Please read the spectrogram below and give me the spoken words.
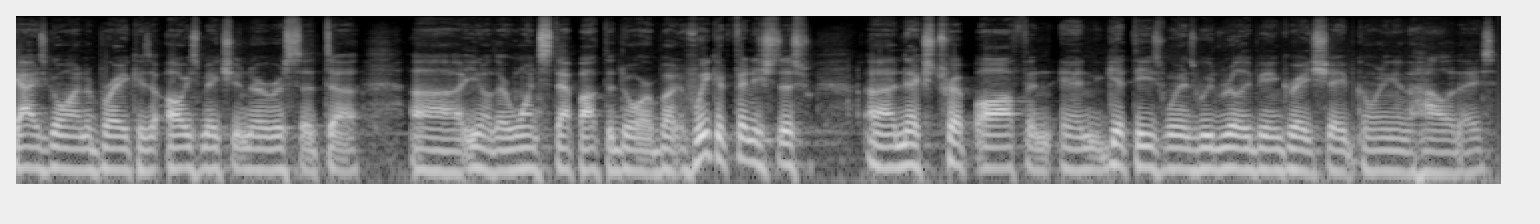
guys go on a break is always makes you nervous that uh, uh, you know they're one step out the door. But if we could finish this uh, next trip off and, and get these wins, we'd really be in great shape going into the holidays.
